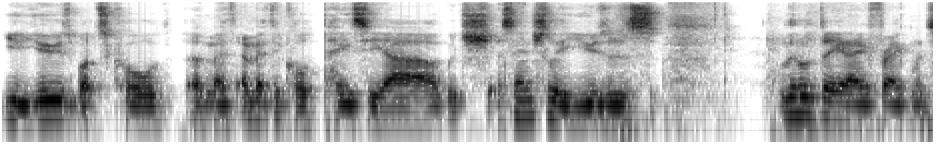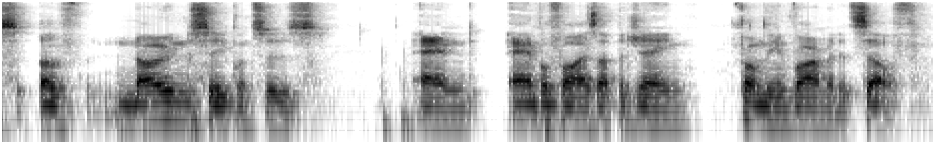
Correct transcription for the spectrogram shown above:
you use what's called a, met- a method called pcr which essentially uses little dna fragments of known sequences and amplifies up a gene from the environment itself.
